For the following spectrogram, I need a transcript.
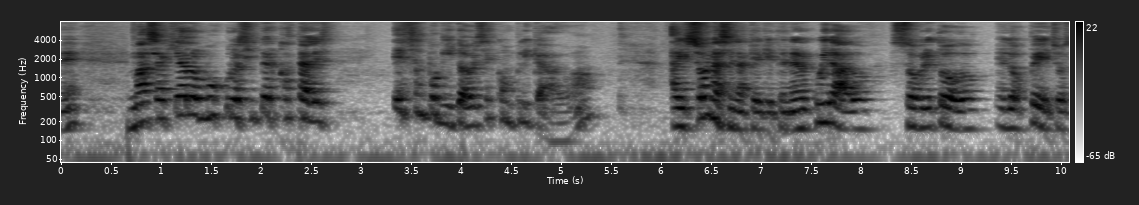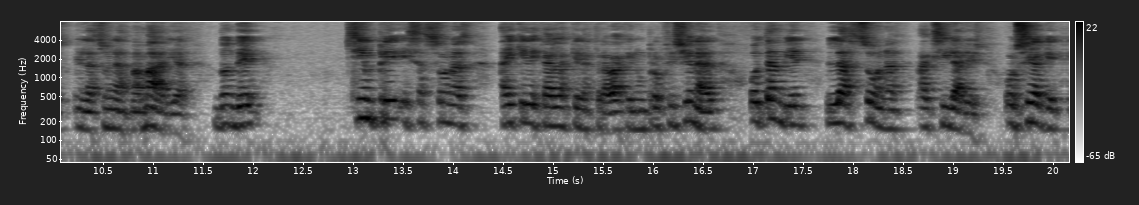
¿eh? Masajear los músculos intercostales es un poquito a veces complicado. Hay zonas en las que hay que tener cuidado, sobre todo en los pechos, en las zonas mamarias, donde siempre esas zonas hay que dejarlas que las trabaje un profesional o también las zonas axilares. O sea que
